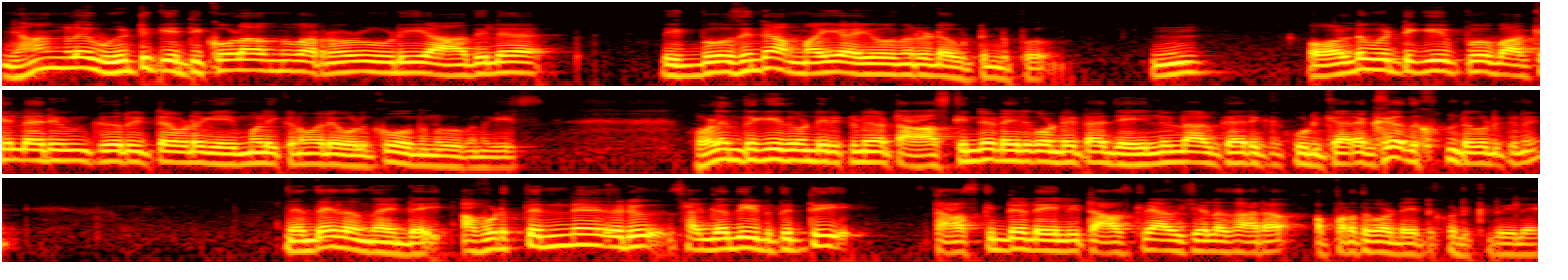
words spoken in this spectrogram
ഞങ്ങളെ വീട്ടിൽ കയറ്റിക്കോളാം എന്ന് പറഞ്ഞതോടുകൂടി ആദിലെ ബിഗ് ബോസിന്റെ അമ്മായി ആയോ എന്നൊരു ഡൗട്ട് ഉണ്ട് ഇപ്പോൾ ഓളുടെ വീട്ടിലേക്ക് ഇപ്പോൾ ബാക്കി എല്ലാവരും കയറിയിട്ട് അവിടെ ഗെയിം കളിക്കണ പോലെ ഓൾക്ക് പോകുന്നുണ്ട് തോന്നുന്നു ഗെയ്സ് ഓൾ എന്തൊക്കെ ചെയ്തുകൊണ്ടിരിക്കുന്നത് ടാസ്കിന്റെ ഇടയിൽ കൊണ്ടിട്ട് ആ ജയിലിലുള്ള ആൾക്കാർക്ക് കുടിക്കാരൊക്കെ അത് കൊണ്ടു കൊടുക്കണേ എന്തായാലും നന്നായിട്ട് അവിടെ തന്നെ ഒരു സംഗതി എടുത്തിട്ട് ടാസ്കിന്റെ ഇടയിൽ ടാസ്കിന് ആവശ്യമുള്ള സാധനം അപ്പുറത്ത് കൊണ്ടുപോയിട്ട് കൊടുക്കണില്ലേ?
